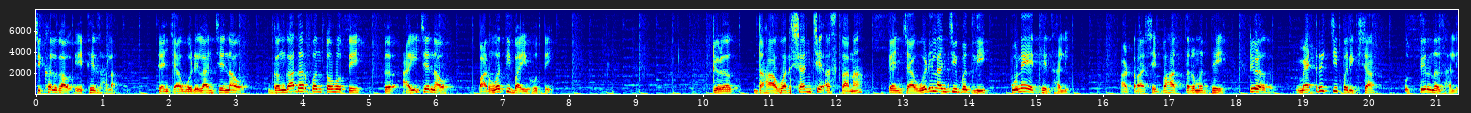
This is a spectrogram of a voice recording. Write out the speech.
चिखलगाव येथे झाला. त्यांच्या वडिलांचे नाव गंगाधर पंत होते तर आईचे नाव पार्वतीबाई होते. टिळक दहा वर्षांचे असताना त्यांच्या वडिलांची बदली पुणे येथे झाली. अठराशे बहात्तरमध्ये टिळक मॅट्रिकची परीक्षा उत्तीर्ण झाले.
